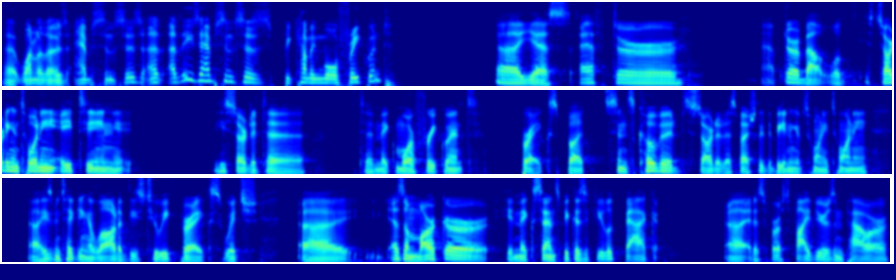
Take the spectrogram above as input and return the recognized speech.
uh, one of those absences. Are, are these absences becoming more frequent? Uh, yes, after after about well, starting in 2018, he started to to make more frequent breaks. But since COVID started, especially the beginning of 2020, uh, he's been taking a lot of these two week breaks, which uh, as a marker, it makes sense because if you look back uh, at his first five years in power,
